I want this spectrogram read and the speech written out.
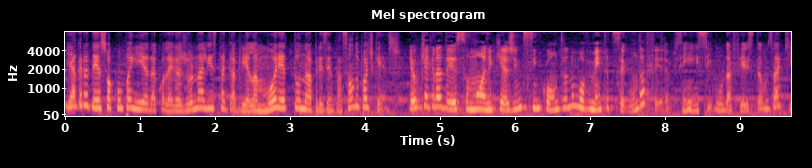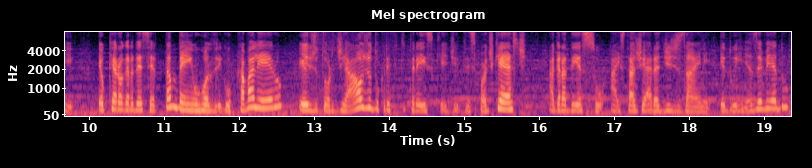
e agradeço a companhia da colega jornalista Gabriela Moreto na apresentação do podcast. Eu que agradeço, Mônica, e a gente se encontra no Movimenta de segunda-feira. Sim, segunda-feira estamos aqui. Eu quero agradecer também o Rodrigo Cavalheiro, editor de áudio do Crefito 3, que edita esse podcast. Agradeço a estagiária de design Eduine Azevedo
